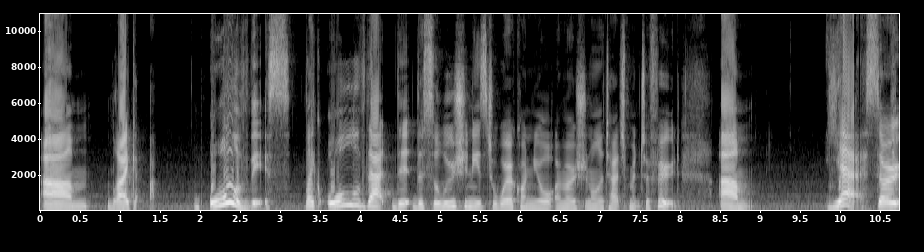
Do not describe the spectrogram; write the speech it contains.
Um, like all of this like all of that the, the solution is to work on your emotional attachment to food. Um, yeah so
